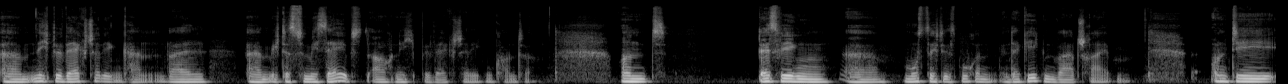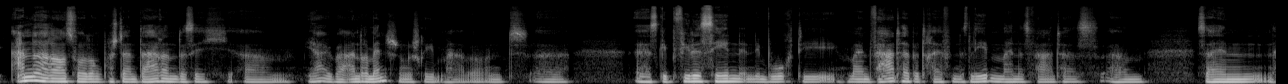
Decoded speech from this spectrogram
ähm, nicht bewerkstelligen kann, weil ähm, ich das für mich selbst auch nicht bewerkstelligen konnte. Und deswegen äh, musste ich das Buch in, in, der Gegenwart schreiben. Und die andere Herausforderung bestand darin, dass ich ähm, ja über andere Menschen geschrieben habe und äh, es gibt viele Szenen in dem Buch, die meinen Vater betreffen, das Leben meines Vaters, ähm, sein,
